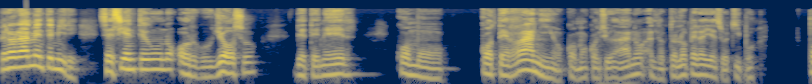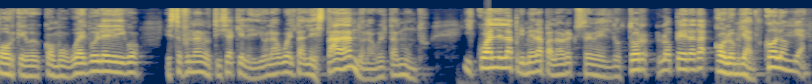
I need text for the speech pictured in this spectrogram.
Pero realmente, mire, se siente uno orgulloso de tener como coterráneo, como conciudadano, al doctor Lopera y a su equipo, porque como vuelvo y le digo, esto fue una noticia que le dio la vuelta, le está dando la vuelta al mundo. ¿Y cuál es la primera palabra que usted ve? El doctor Lopera era colombiano. Colombiano.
